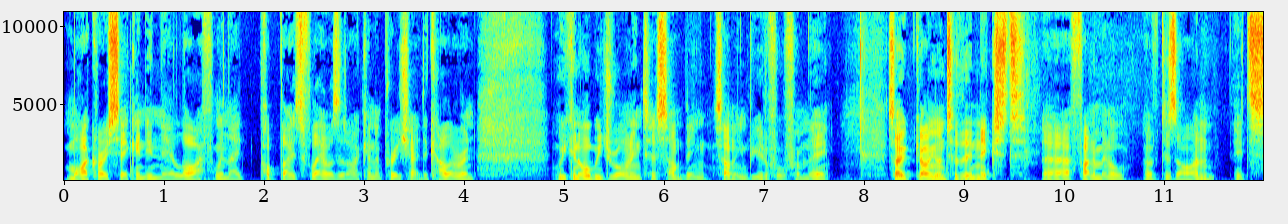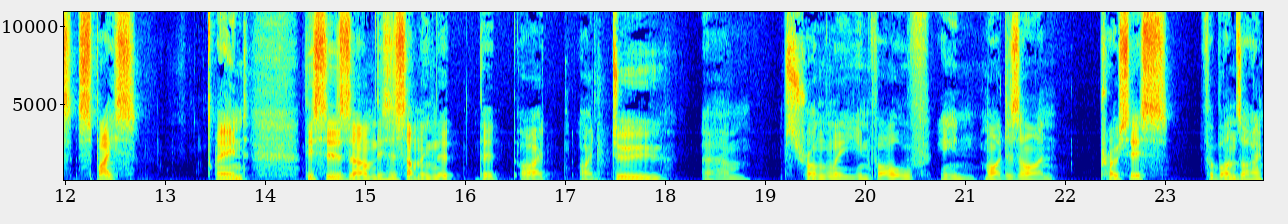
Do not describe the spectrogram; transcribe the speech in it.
microsecond in their life when they pop those flowers that I can appreciate the color and we can all be drawn into something something beautiful from there. So going on to the next uh, fundamental of design, it's space, and this is um, this is something that that I I do um, strongly involve in my design process for bonsai,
